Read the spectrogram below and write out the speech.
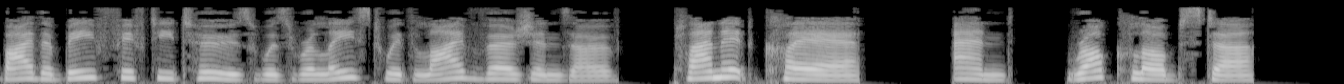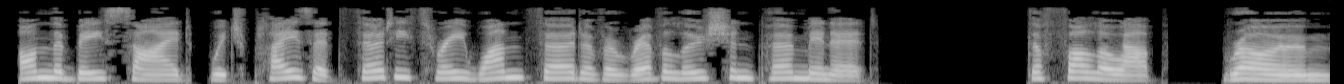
by the B-52s was released with live versions of Planet Claire and Rock Lobster on the B-side, which plays at 33 one-third of a revolution per minute. The follow-up, Rome,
